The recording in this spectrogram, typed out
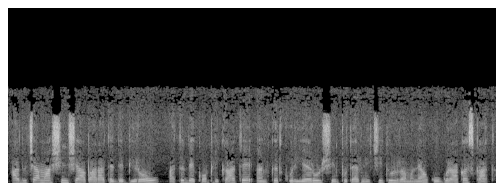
Aducea mașini și aparate de birou atât de complicate încât curierul și împuternicitul rămâneau cu gura căscată.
